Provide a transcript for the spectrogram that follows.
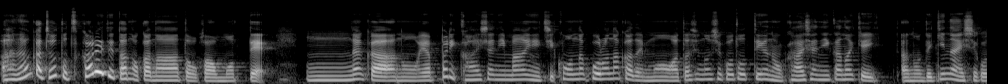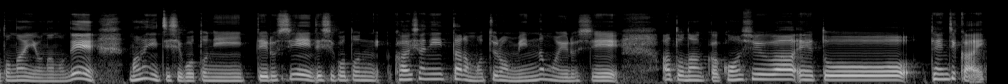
あなんかちょっと疲れてたのかなとか思ってうんなんかあのやっぱり会社に毎日こんなコロナ禍でも私の仕事っていうのを会社に行かなきゃあのできない仕事内容なので毎日仕事に行ってるしで仕事に会社に行ったらもちろんみんなもいるしあとなんか今週はえっ、と展示会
